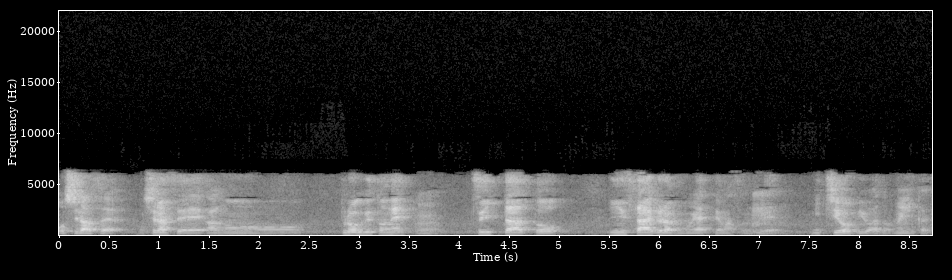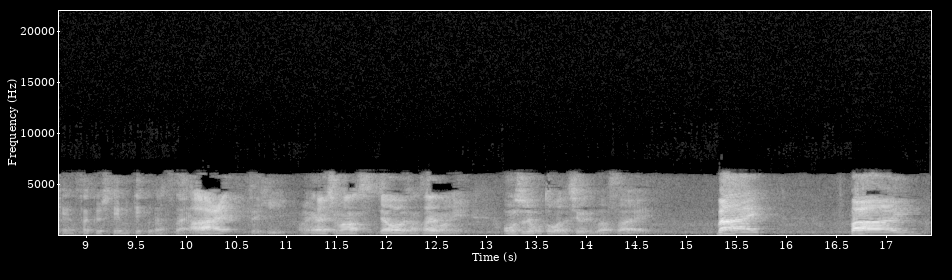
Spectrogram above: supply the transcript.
お知らせ。お知らせあのーブログとねうツイッターとインスタグラムもやってますんで、日曜日はドメインか検索してみてください。んはい。ぜひお願いします。じゃあ大部さん最後に面白い言葉で締めてくださいバイバイ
